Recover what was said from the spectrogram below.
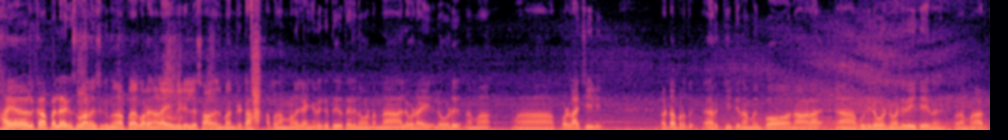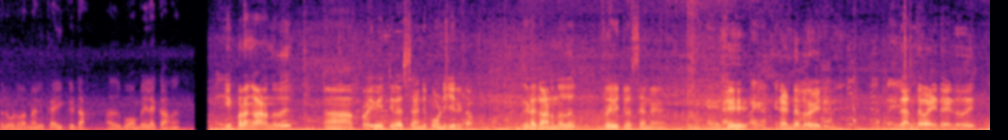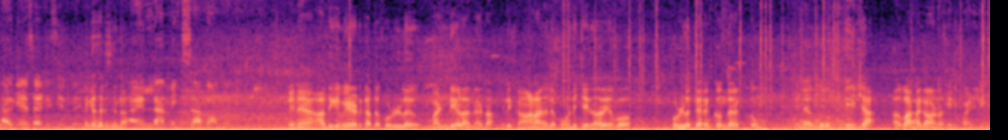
Hi hello welcome അപ്പോൾ എല്ലാവർക്കും സുഖമാണ് വിശ്വസിക്കുന്നു. അപ്പോൾ കുറേ നാളായി വീഡിയോയിൽ സ്വാഗതം പറഞ്ഞിട്ടാ അപ്പോൾ നമ്മൾ കഴിഞ്ഞിടക്ക് തീർത്തലിൽ കൊണ്ടുവന്ന ലോഡായി ലോഡ് നമ്മൾ പൊള്ളാച്ചിയിൽ തൊട്ടപ്പുറത്ത് ഇറക്കിയിട്ട് നമ്മളിപ്പോൾ നാളെ പുതിയ ലോഡിന് വേണ്ടി വെയിറ്റ് ചെയ്യുന്നത്. അപ്പോൾ നമ്മൾ അടുത്ത ലോഡ് പറഞ്ഞാൽ കരിക്കിട്ടാ. അത് ബോംബെയിലേക്കാണ്. ഇപ്പുറം കാണുന്നത് പ്രൈവറ്റ് ബസ് സ്റ്റാൻഡ് പോണ്ടിച്ചേരി കേട്ടോ ഇവിടെ കാണുന്നത് പ്രൈവറ്റ് ബസ് സ്റ്റാൻഡാണ് രണ്ടും പ്രൈവറ്റ് രണ്ട് വഴി വരുന്നത് K S R T C ഉണ്ടോ എല്ലാം മിക്സ് ആണെന്ന് തോന്നുന്നു. പിന്നെ അധികം വീടെടുക്കാത്ത ഫുള്ള് വണ്ടികളാണ് കേട്ടോ. ഇതിൽ കാണാനില്ല. പോണ്ടിച്ചേരി എന്ന് പറയുമ്പോൾ ഫുള്ള് തിരക്കും തിരക്കും. പിന്നെ വൃത്തിയില്ല. അത് പറഞ്ഞ കാണാൻ പള്ളി.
